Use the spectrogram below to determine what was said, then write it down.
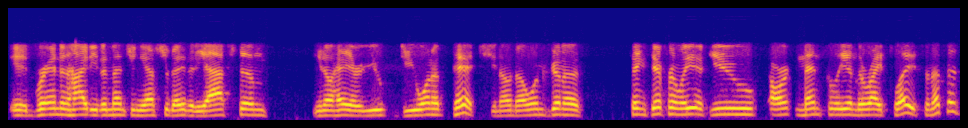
it. Brandon Hyde even mentioned yesterday that he asked him, you know, hey, are you? Do you want to pitch? You know, no one's gonna think differently if you aren't mentally in the right place, and that's a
